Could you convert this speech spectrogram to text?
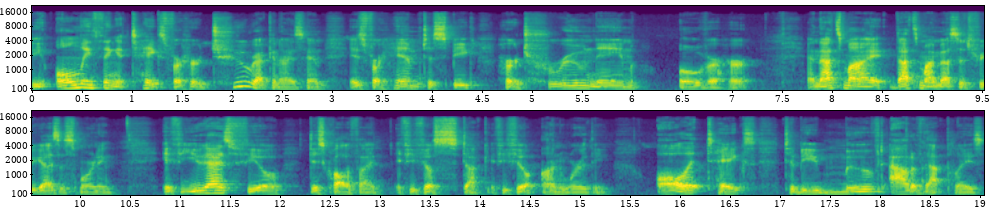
the only thing it takes for her to recognize him is for him to speak her true name over her. And that's my that's my message for you guys this morning. If you guys feel disqualified, if you feel stuck, if you feel unworthy, all it takes to be moved out of that place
